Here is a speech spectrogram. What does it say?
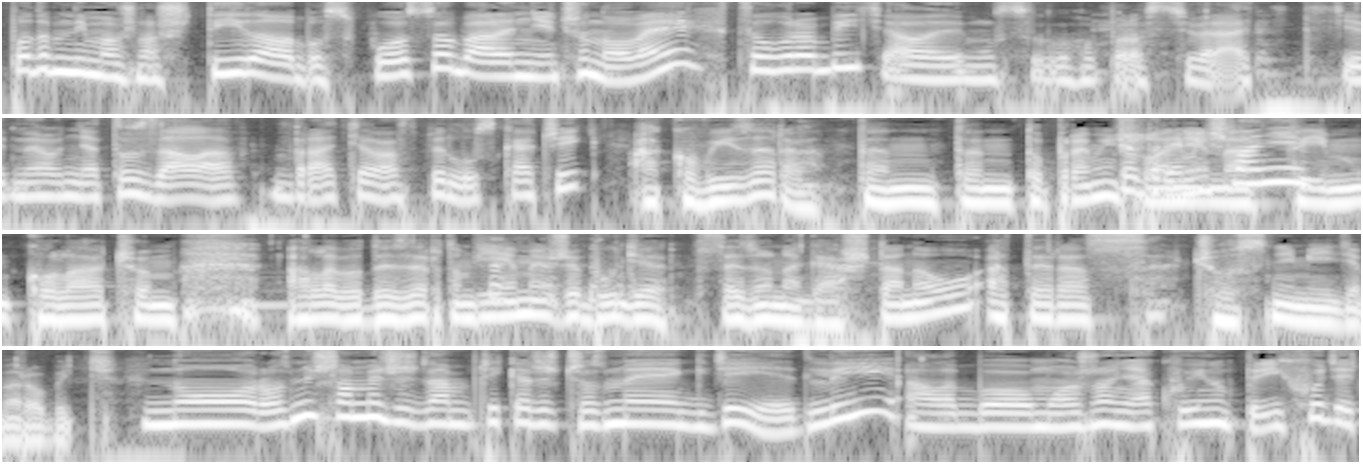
podobný možno štýl alebo spôsob, ale niečo nové chcel urobiť, ale musel ho proste vrátiť. Jedného dňa to vzal a vrátil naspäť Luskáčik. Ako vyzerá ten, tento premýšľanie, to premýšľanie nad tým koláčom alebo dezertom? Vieme, že bude sezóna gaštanov a teraz čo s nimi ideme robiť? No, rozmýšľame, že napríklad, že čo sme kde jedli, alebo možno nejakú inú príchuť,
